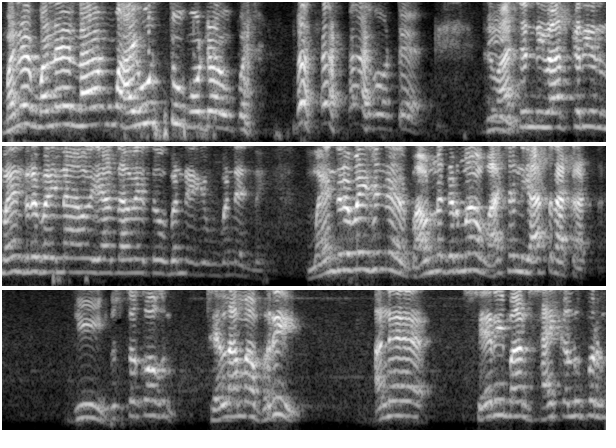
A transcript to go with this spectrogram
મને મને નામ આવ્યું જ તું મોઢા ઉપર. મોટે જી. વાંચનની વાત કરીએ ને મહેન્દ્રભાઈ ના યાદ આવે તો બને એવું બને જ નહીં. મહેન્દ્રભાઈ છે ને ભાવનગરમાં વાંચન યાત્રા કાઢતા. જી. પુસ્તકો થેલામાં ભરી અને શેરીમાં સાયકલ ઉપર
